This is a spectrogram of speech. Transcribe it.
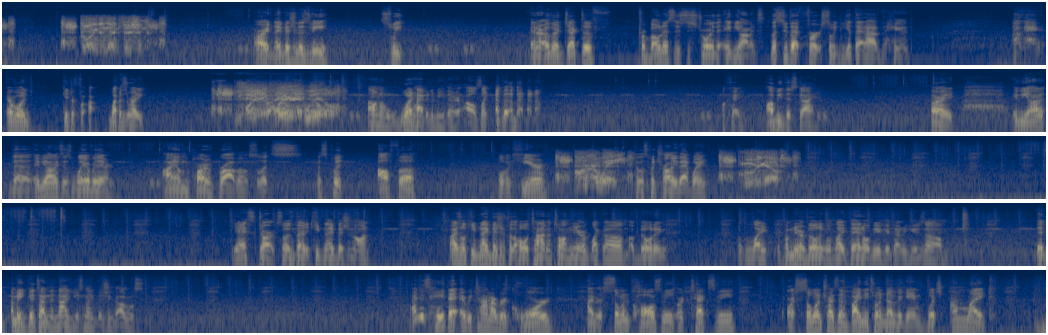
Going to night vision. Alright, night vision is V. Sweet. And our other objective for bonus is destroy the avionics. Let's do that first so we can get that out of the hand. Okay, everyone get your uh, weapons ready. You can fire at will. I don't know what happened to me there. I was like, okay, I'll be this guy. All right, avionic. The avionics is way over there. I am part of Bravo, so let's let's put Alpha over here, On our way. and let's put Charlie that way. Moving out. Yeah, it's dark, so it's better to keep night vision on. Might as well keep night vision for the whole time until I'm near like um, a building with light. If I'm near a building with light, then it'll be a good time to use um. Then I mean, good time to not use night vision goggles. I just hate that every time I record, either someone calls me or texts me, or someone tries to invite me to another game, which I'm like,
